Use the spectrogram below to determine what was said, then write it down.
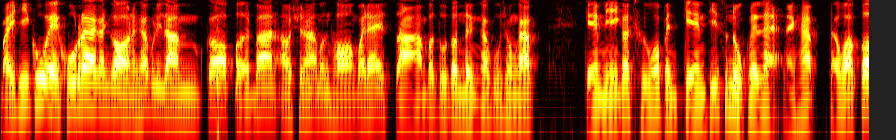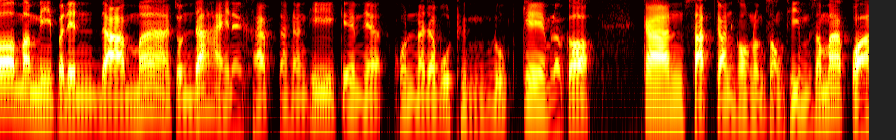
ไปที่คู่เอกคู่แรกกันก่อนนะครับบุรีรัมย์ก็เปิดบ้านเอาชนะเมืองทองไปได้ 3 ประตูต่อหนึ่งครับคุณผู้ชมครับ เกมนี้ก็ถือว่าเป็นเกมที่สนุกเลยแหละนะครับ แต่ว่าก็มามีประเด็นดราม่าจนได้นะครับ ทั้งทั้งที่เกมนี้คนน่าจะพูดถึงรูปเกมแล้วก็การซัดกันของทั้งสองทีมซะมากกว่า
